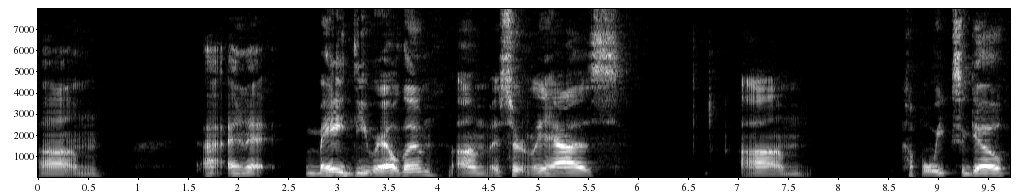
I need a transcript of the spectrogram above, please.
um, and it may derail them. Um, it certainly has. Um, a couple weeks ago,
